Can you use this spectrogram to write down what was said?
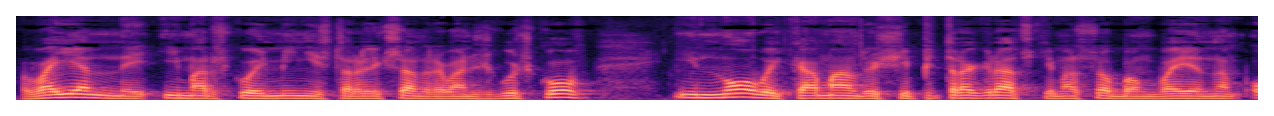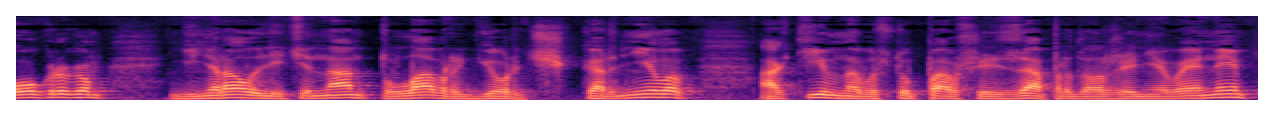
военный и морской министр Александр Иванович Гучков – и новый командующий Петроградским особым военным округом генерал-лейтенант Лавр Георгиевич Корнилов, активно выступавший за продолжение войны,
